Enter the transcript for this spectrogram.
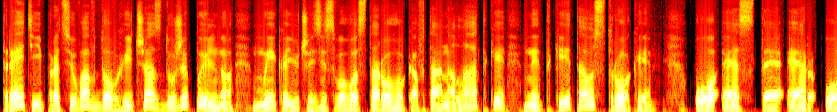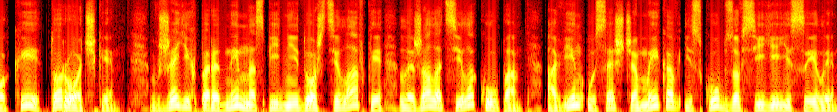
третій працював довгий час дуже пильно, микаючи зі свого старого кафтана латки, нитки та остроки. ОСТРОКи – торочки. Вже їх перед ним на спідній дошці лавки лежала ціла купа, а він усе ще микав із куб зо всієї сили.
